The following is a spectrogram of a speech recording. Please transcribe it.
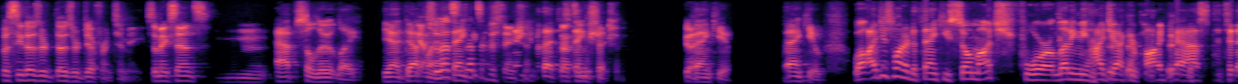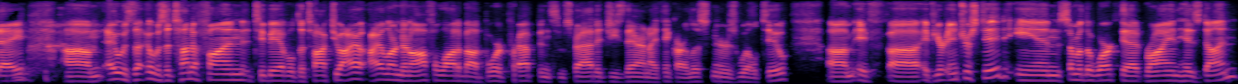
But see, those are those are different to me. Does that make sense? mm, absolutely. Yeah, definitely. Yeah, so that's Thank that's you. a distinction. Thank you for that That's a distinction. Good. Thank you. Thank you. Well, I just wanted to thank you so much for letting me hijack your podcast today. Um, it was it was a ton of fun to be able to talk to you. I, I learned an awful lot about board prep and some strategies there, and I think our listeners will too. Um, if uh, if you're interested in some of the work that Ryan has done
